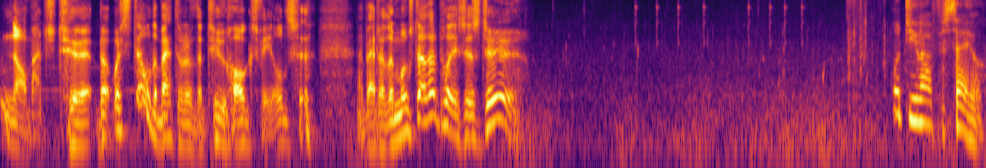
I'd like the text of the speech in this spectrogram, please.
Not much to it, but we're still the better of the two Hogsfields. better than most other places, too. What do you have for sale?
